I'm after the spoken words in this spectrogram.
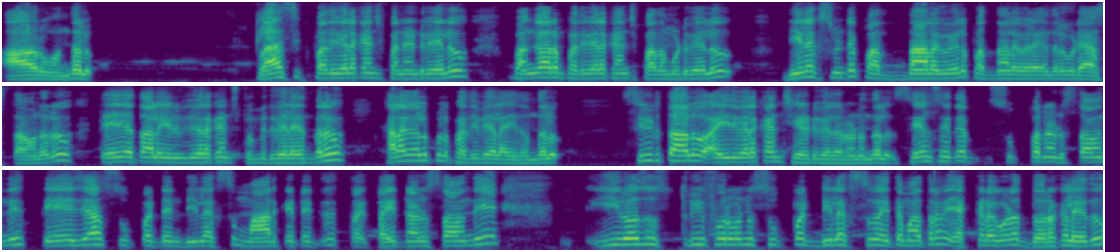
ఆరు వందలు. క్లాసిక్ పదివేల కాంచి పన్నెండు వేలు బంగారం పదివేల కాంచి పదమూడు వేలు డీలక్స్ ఉంటే పద్నాలుగు వేలు పద్నాలుగు వేల ఐదు వందలు కూడా వేస్తా ఉన్నారు. తేజతాలు ఎనిమిది వేల కాంచి తొమ్మిది వేల ఐదు వందలు కలగలుపులు పదివేల ఐదు వందలు సీడ్తాలు ఐదు వేల కాంచి ఏడు వేల రెండు వందలు. సేల్స్ అయితే సూపర్ నడుస్తూ ఉంది. Teja super ten deluxe market అయితే టైట్ నడుస్తూ ఉంది. ఈ రోజు three four one super deluxe అయితే మాత్రం ఎక్కడ కూడా దొరకలేదు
